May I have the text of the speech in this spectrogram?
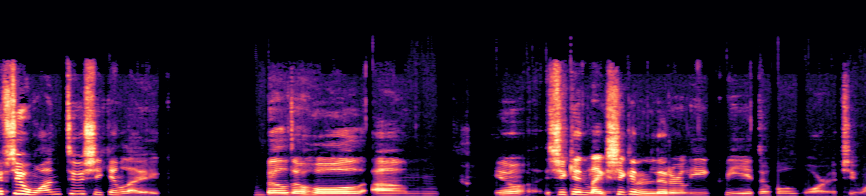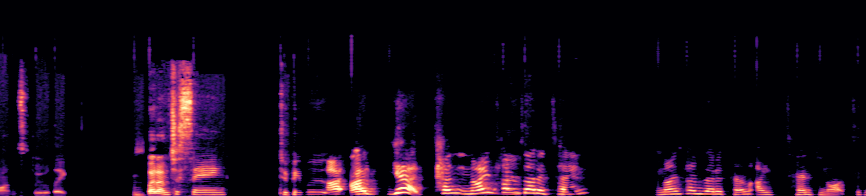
if she want to she can like build a whole um you know she can like she can literally create a whole war if she wants to like but I'm just saying to people I, I yeah, ten, nine times out of ten, nine times out of ten, I tend not to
